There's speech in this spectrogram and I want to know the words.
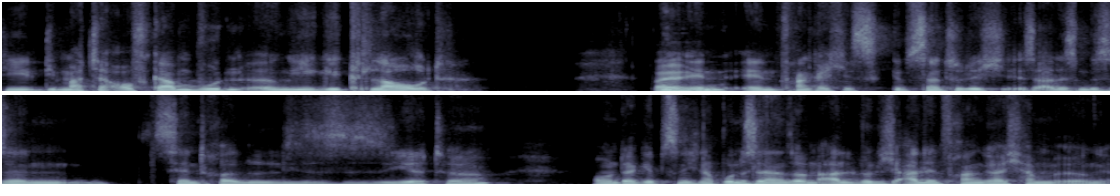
Die, die Matheaufgaben wurden irgendwie geklaut. Weil in, Oh. in Frankreich gibt es natürlich, ist alles ein bisschen zentralisierter. Und da gibt es nicht nach Bundesländern, sondern alle, wirklich alle in Frankreich haben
